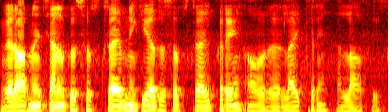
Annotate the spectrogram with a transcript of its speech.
अगर आपने चैनल को सब्सक्राइब नहीं किया तो सब्सक्राइब करें और लाइक करें। अल्लाह हाफिज़।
